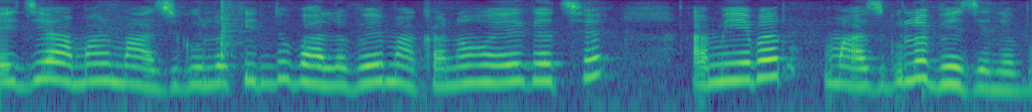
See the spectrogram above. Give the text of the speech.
এই যে আমার মাছগুলো কিন্তু ভালোভাবে মাখানো হয়ে গেছে, আমি এবার মাছগুলো ভেজে নেব।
